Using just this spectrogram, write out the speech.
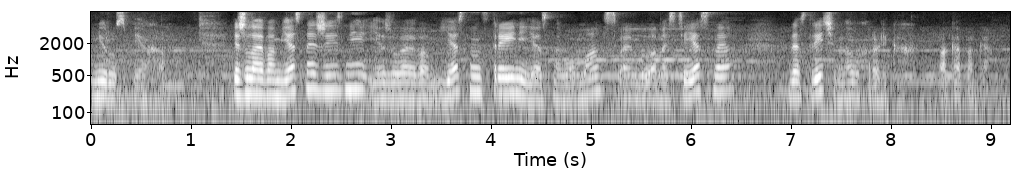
мир успеха. Я желаю вам ясной жизни, я желаю вам ясного настроения, ясного ума. С вами была Настя Ясная. До встречи в новых роликах. Пока-пока.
